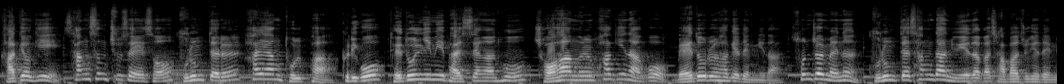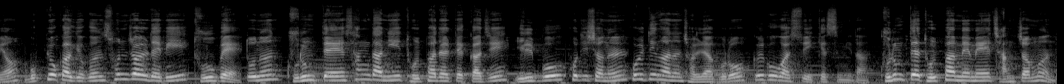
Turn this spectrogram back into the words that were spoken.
가격이 상승 추세에서 구름대를 하향 돌파 그리고 되돌림이 발생한 후 저항을 확인하고 매도를 하게 됩니다. 손절매는 구름대 상단 위에다가 잡아주게 되며 목표 가격은 손절 대비 2배 또는 구름대 상단이 돌파될 때까지 일부 포지션을 홀딩하는 전략으로 끌고 갈 수 있겠습니다. 구름대 돌파 매매의 장점은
